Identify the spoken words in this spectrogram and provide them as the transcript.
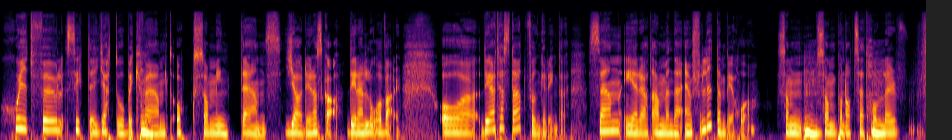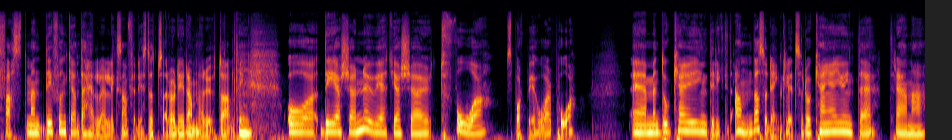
skitful, sitter jätteobekvämt och som inte ens gör det den ska, det den lovar. Och det jag har testat funkar inte. Sen är det att använda en för liten bh som, Mm. som på något sätt håller fast, men det funkar inte heller liksom, för det studsar och det ramlar ut och allting. Mm. Och det jag kör nu är att jag kör två sport-bh på. Eh, Men då kan jag ju inte riktigt andas ordentligt, så då kan jag ju inte träna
